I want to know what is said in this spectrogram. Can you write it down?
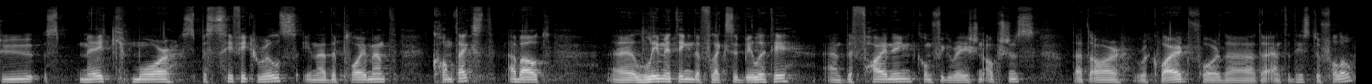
to make more specific rules in a deployment context about uh, limiting the flexibility and defining configuration options that are required for the, entities to follow.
